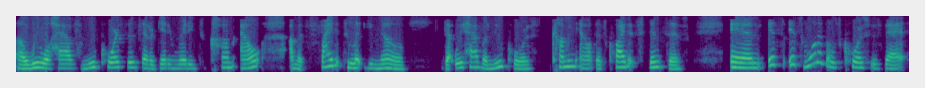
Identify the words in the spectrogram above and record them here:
Uh, we will have new courses that are getting ready to come out. I'm excited to let you know that we have a new course coming out that's quite extensive. And it's it's one of those courses that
